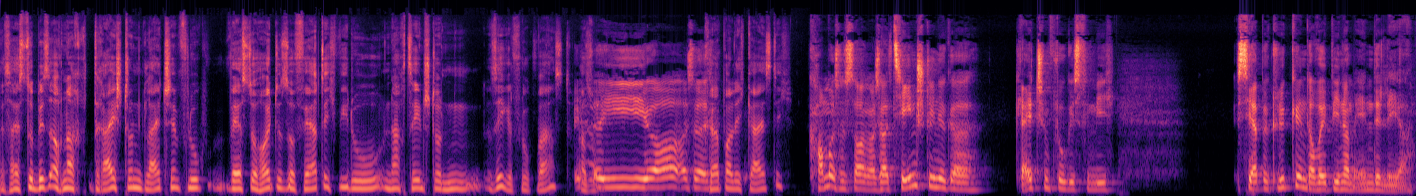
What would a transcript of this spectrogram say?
Das heißt, du bist auch nach drei Stunden Gleitschirmflug, wärst du heute so fertig, wie du nach zehn Stunden Segelflug warst? Also ja, also körperlich, geistig? Kann man so sagen. Also ein zehnstündiger Gleitschirmflug ist für mich sehr beglückend, aber ich bin am Ende leer.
